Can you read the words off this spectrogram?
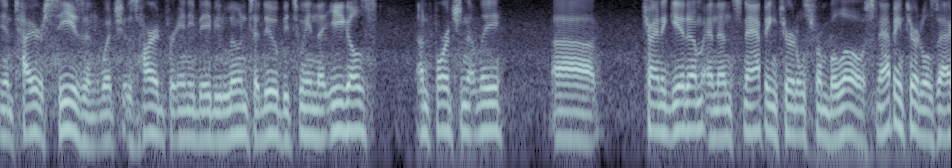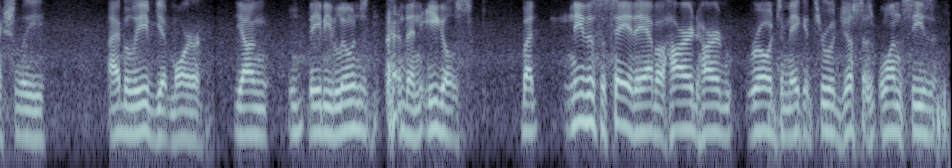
the entire season, which is hard for any baby loon to do between the eagles, unfortunately, uh, trying to get them, and then snapping turtles from below. Snapping turtles actually, I believe, get more young baby loons than eagles. But needless to say, they have a hard, hard road to make it through just as one season.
